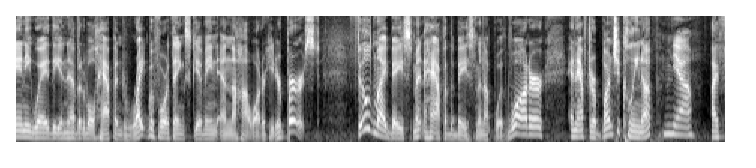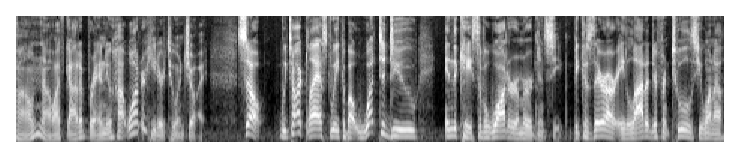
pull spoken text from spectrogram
Anyway, the inevitable happened right before Thanksgiving and the hot water heater burst. Filled my basement, half of the basement up with water, and after a bunch of cleanup, yeah. I found now I've got a brand new hot water heater to enjoy. So, we talked last week about what to do in the case of a water emergency because there are a lot of different tools you want to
